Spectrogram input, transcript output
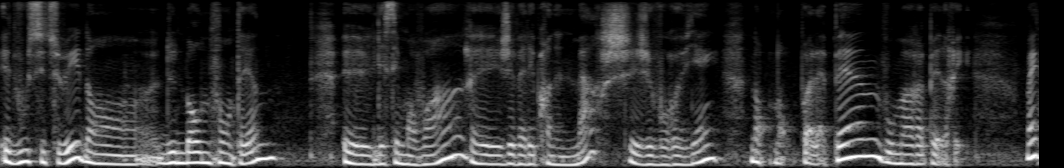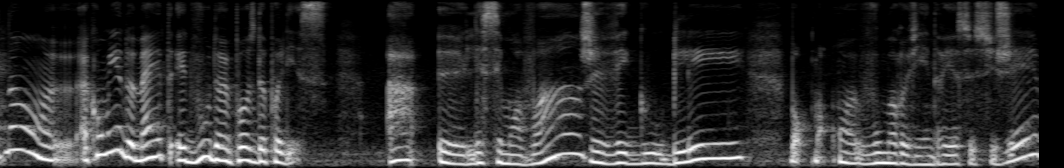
êtes-vous situé dans d'une bonne fontaine? Euh, Laissez-moi voir, euh, je vais aller prendre une marche et je vous reviens. Non, non, pas la peine, vous me rappellerez. Maintenant, à combien de mètres êtes-vous d'un poste de police? Ah, laissez-moi voir, je vais googler. Bon, vous me reviendrez à ce sujet.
